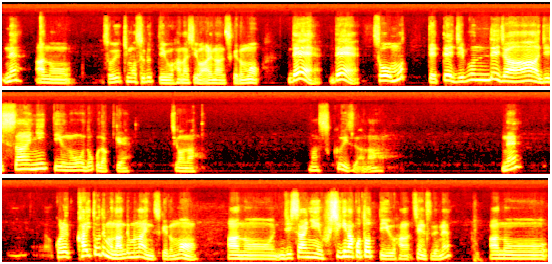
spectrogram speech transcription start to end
ね。あの、そういう気もするっていう話はあれなんですけども。で、で、そう思ってて、自分でじゃあ実際にっていうのをどこだっけ？違うな。マスクイズだな。ね？これ回答でも何でもないんですけども、あの実際に不思議なことっていうセンスでね、あの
